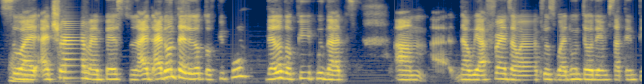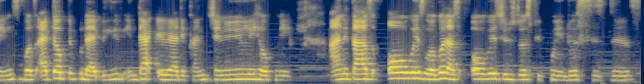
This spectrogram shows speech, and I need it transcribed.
So uh-huh. I, I try my best to, I, I don't tell a lot of people. There are a lot of people that, um, that we are friends and we're close, but I don't tell them certain things. But I tell people that I believe in that area, they can genuinely help me. And it has always, well, God has always used those people in those seasons.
